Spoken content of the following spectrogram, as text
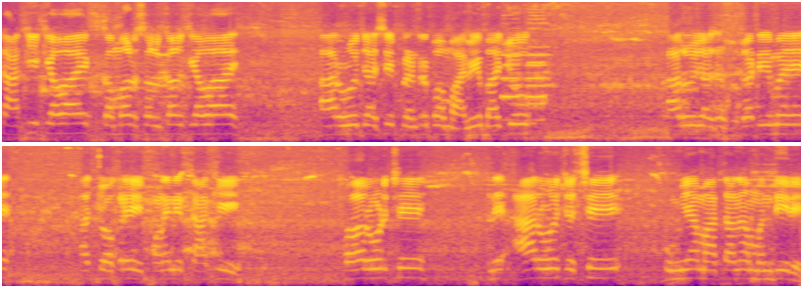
ટાંકી કહેવાય, કમર સર્કલ કહેવાય, આ રોડ જાય છે પંપ હાઈવે બાજુ. આ રોડ જાય છે સોસાયટીમાં આ ચોકડે પાણીની ટાંકી છ રોડ છે અને આ રોડ જશે ઉમિયા માતાના મંદિરે.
